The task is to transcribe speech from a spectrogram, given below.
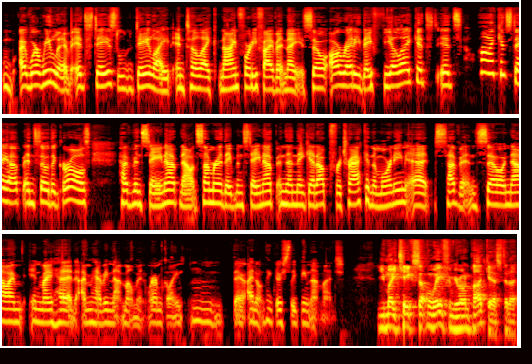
where we live, it stays daylight until like 9:45 at night. So already they feel like it's it's oh, I can stay up. And so the girls have been staying up. Now it's summer, they've been staying up and then they get up for track in the morning at seven. So now I'm in my head, I'm having that moment where I'm going, mm, there, I don't think they're sleeping that much. You might take something away from your own podcast today.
